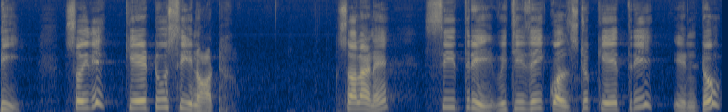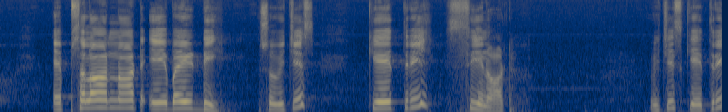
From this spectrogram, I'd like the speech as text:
D so ఇది K two C naught so అలానే C three which is equals to K three into epsilon naught A by D so which is K three C naught which is K three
